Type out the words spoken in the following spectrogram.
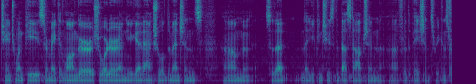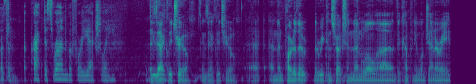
change one piece or make it longer or shorter, and you get actual dimensions um, so that that you can choose the best option uh, for the patient's reconstruction. So a, a, practice run before you actually. Exactly the... true. Exactly true. Uh, and then part of the, the reconstruction, then will uh, the company will generate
